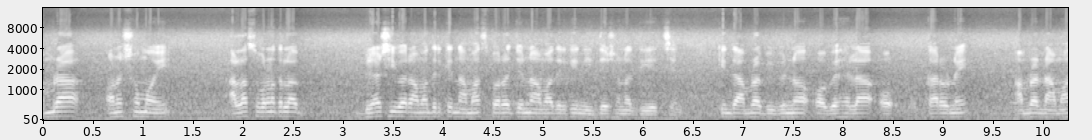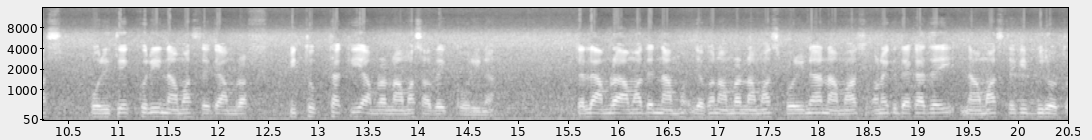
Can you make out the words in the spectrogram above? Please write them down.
আমরা অনেক সময় আল্লাহ সুবাহতাল্লাহ বিরাশিবার আমাদেরকে নামাজ পড়ার জন্য আমাদেরকে নির্দেশনা দিয়েছেন। কিন্তু আমরা বিভিন্ন অবহেলা কারণে আমরা নামাজ পরিত্যাগ করি, নামাজ থেকে আমরা পৃথক থাকি, আমরা নামাজ আদায় করি না। তাহলে আমরা আমাদের নাম যখন আমরা নামাজ পড়ি না, নামাজ অনেক দেখা যায়, নামাজ থেকে বিরত।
